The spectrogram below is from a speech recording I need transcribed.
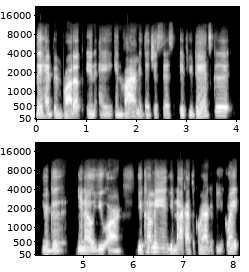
they have been brought up in a environment that just says if you dance good, you're good. You know, you are you come in, you knock out the choreography, you're great.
